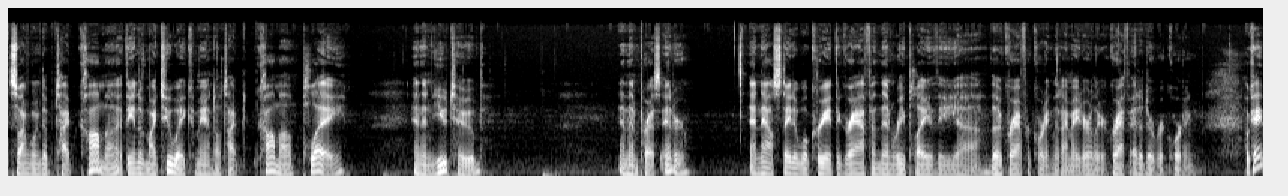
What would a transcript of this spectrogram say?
So I'm going to type comma at the end of my two-way command. I'll type comma play and then YouTube and then press enter. And now Stata will create the graph and then replay the, uh, the graph recording that I made earlier, graph editor recording. Okay,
